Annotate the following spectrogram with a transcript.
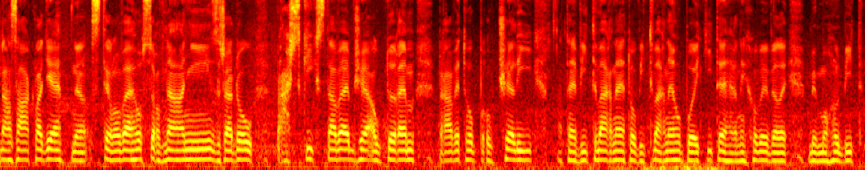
na základě eh, stylového srovnání s řadou pražských staveb, že autorem právě toho průčelí a té výtvarné, toho výtvarného pojetí té Hernichovy vily by mohl být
